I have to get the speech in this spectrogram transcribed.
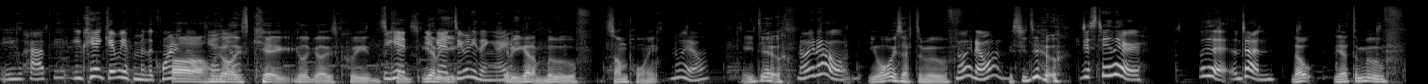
Are you happy? You can't get me if I'm in the corner. Oh, though, look at all you? these king. Look at all these queens. You can't. You yeah, can't do anything, right? Yeah, but you gotta move at some point. no, I don't. You do. No, I don't. You always have to move. No, I don't. Yes, you do. You just stay there. Look at it. I'm done. Nope, you have to move.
